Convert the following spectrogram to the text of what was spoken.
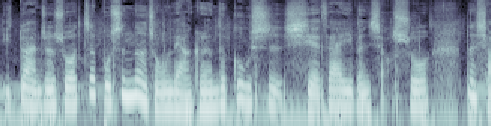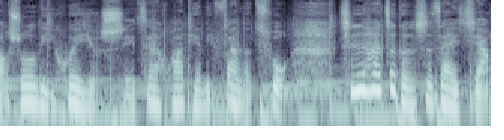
一段就是说，这不是那种两个人的故事写在一本小说，那小说里会有谁在花田里犯了错？其实他这个是在讲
